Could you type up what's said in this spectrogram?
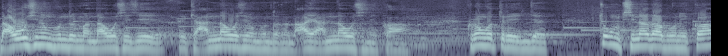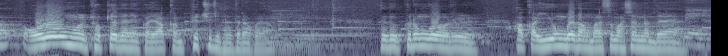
나오시는 분들만 나오시지 이렇게 안 나오시는 분들은 아예 안 나오시니까 그런 것들이 이제 조금 지나다 보니까 어려움을 겪게 되니까 약간 표출이 되더라고요. 그래도 그런 거를 아까 이용배당 말씀하셨는데 네.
